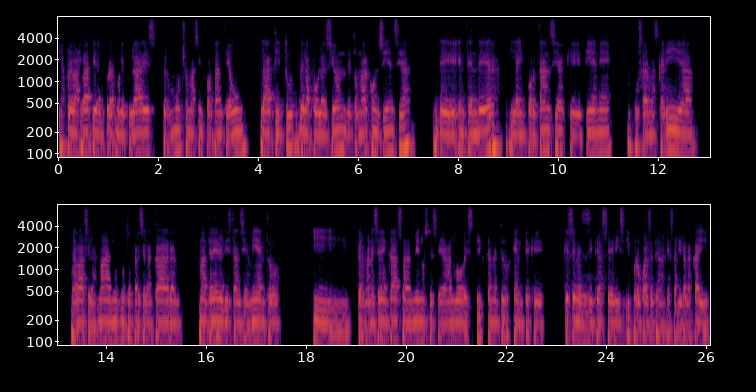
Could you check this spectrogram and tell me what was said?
Las pruebas rápidas, las pruebas moleculares, pero mucho más importante aún, la actitud de la población de tomar conciencia, de entender la importancia que tiene usar mascarilla, lavarse las manos, no tocarse la cara, mantener el distanciamiento y permanecer en casa a menos que sea algo estrictamente urgente que, que se necesite hacer y, y, por lo cual se tenga que salir a la calle.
